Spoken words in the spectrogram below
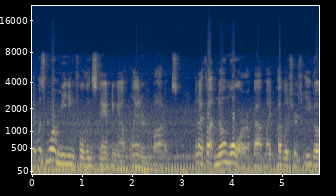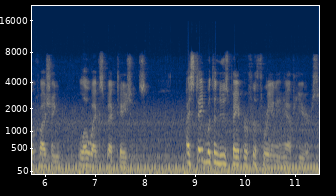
that was more meaningful than stamping out lantern bottoms, and I thought no more about my publisher's ego crushing, low expectations. I stayed with the newspaper for three and a half years.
